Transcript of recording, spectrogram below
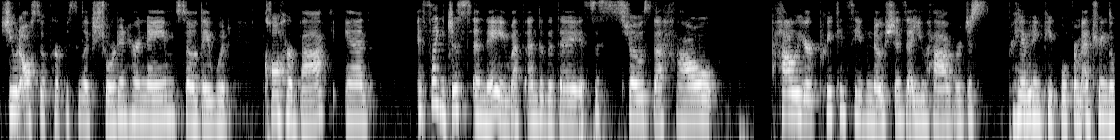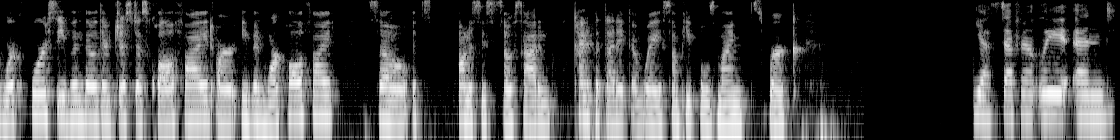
she would also purposely like shorten her name so they would call her back. And it's like just a name at the end of the day. It just shows that how how your preconceived notions that you have are just prohibiting people from entering the workforce, even though they're just as qualified or even more qualified. So it's honestly so sad and kind of pathetic of way some people's minds work. Yes, definitely. And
